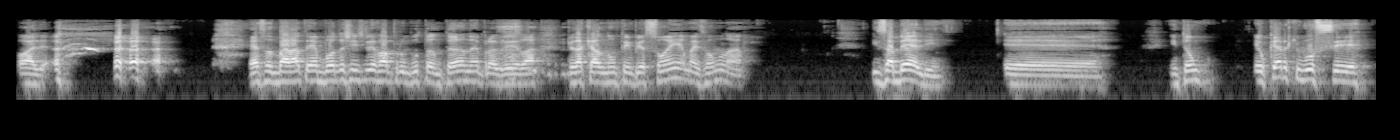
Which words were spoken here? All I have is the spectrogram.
Olha. Essa barata é boa da gente levar para o Butantã, né? Para ver lá. Apesar que ela não tem peçonha, mas vamos lá. Isabelle, é... então eu quero que você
